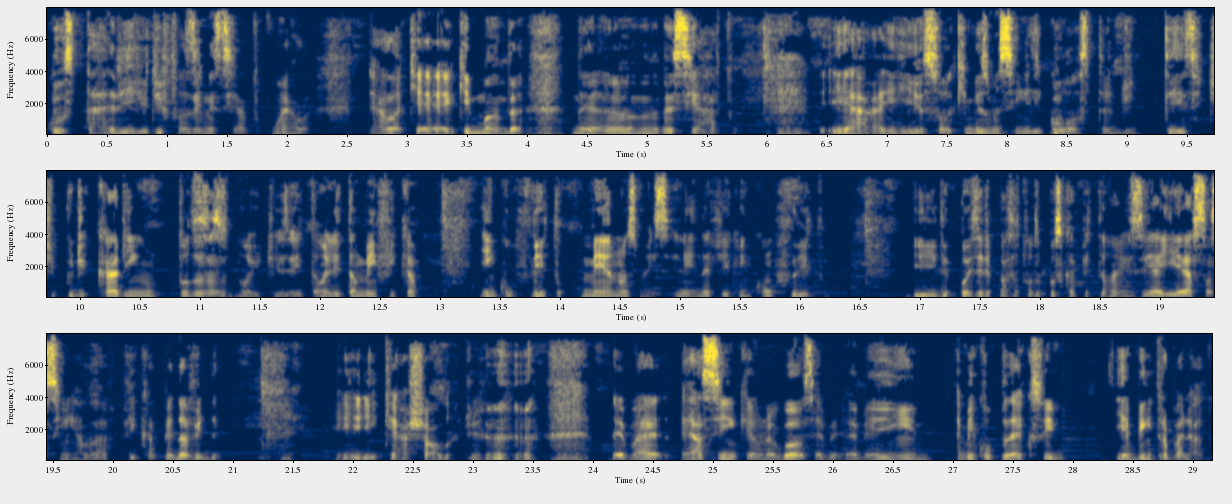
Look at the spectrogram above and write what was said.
gostaria de fazer nesse ato com ela. Ela que é que manda né, nesse ato. E aí, só que mesmo assim ele gosta de ter esse tipo de carinho todas as noites. Então ele também fica em conflito, menos, mas ele ainda fica em conflito. E depois ele passa tudo pros capitães, e aí essa sim, ela fica pé da vida e, quer achá-lo. é, é assim que é o negócio, é, é, bem, é bem complexo e, e é bem trabalhado.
